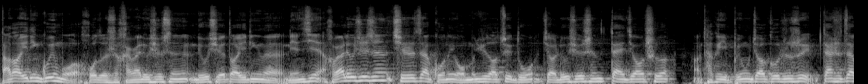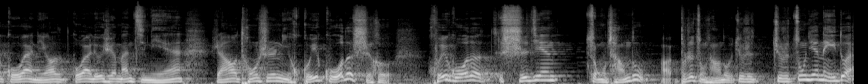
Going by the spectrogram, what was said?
达到一定规模，或者是海外留学生留学到一定的年限。海外留学生其实在国内我们遇到最多，叫留学生代交车啊，他可以不用交购置税，但是在国外你要国外留学满几年，然后同时你回国的时候，回国的时间。总长度啊，不是总长度，就是就是中间那一段，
